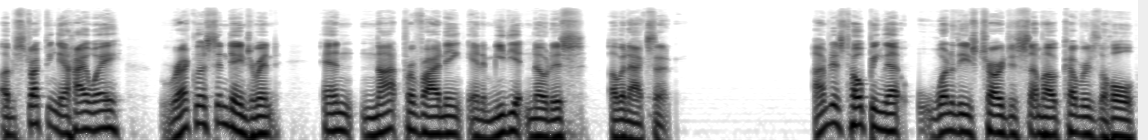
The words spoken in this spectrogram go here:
obstructing a highway, reckless endangerment, and not providing an immediate notice of an accident. I'm just hoping that one of these charges somehow covers the whole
